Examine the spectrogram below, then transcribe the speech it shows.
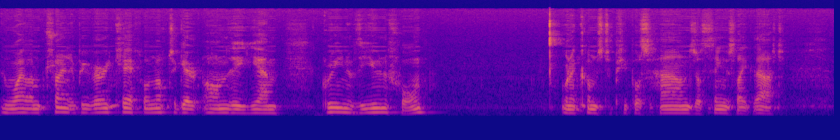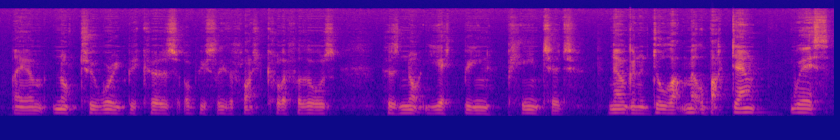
And while I'm trying to be very careful not to get it on the um, green of the uniform, when it comes to people's hands or things like that, I am not too worried because obviously the flash colour for those has not yet been painted. Now I'm going to dull that metal back down with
